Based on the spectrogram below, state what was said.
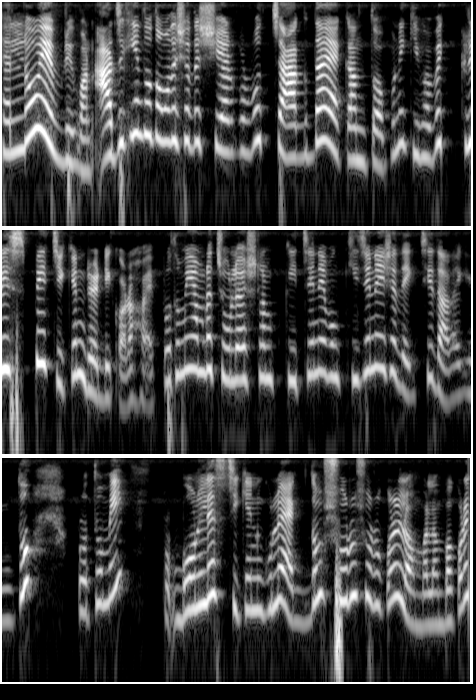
হ্যালো এভরিওয়ান আজ কিন্তু তোমাদের সাথে শেয়ার করব চাকদা একান্ত আপনি কীভাবে ক্রিস্পি চিকেন রেডি করা হয়। প্রথমেই আমরা চলে আসলাম কিচেনে এবং কিচেনে এসে দেখছি দাদা কিন্তু প্রথমেই বোনলেস চিকেনগুলো একদম সরু সরু করে লম্বা লম্বা করে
